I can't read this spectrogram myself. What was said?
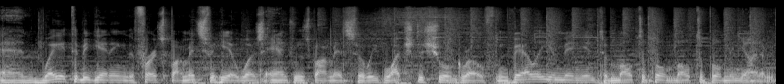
And way at the beginning, the first bar mitzvah here was Andrew's bar mitzvah. We've watched the shul grow from barely a minyan to multiple, multiple minyanim.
